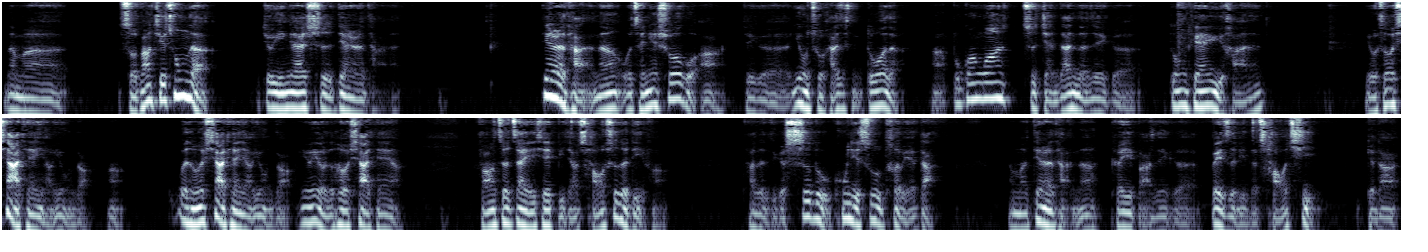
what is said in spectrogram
那么首当其冲的就应该是电热毯。电热毯呢，我曾经说过啊，这个用处还是挺多的。啊，不光光是简单的这个冬天御寒，有时候夏天也要用到啊。为什么夏天也要用到？因为有的时候夏天呀，房车在一些比较潮湿的地方，它的这个湿度、空气湿度特别大，那么电热毯呢，可以把这个被子里的潮气给它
